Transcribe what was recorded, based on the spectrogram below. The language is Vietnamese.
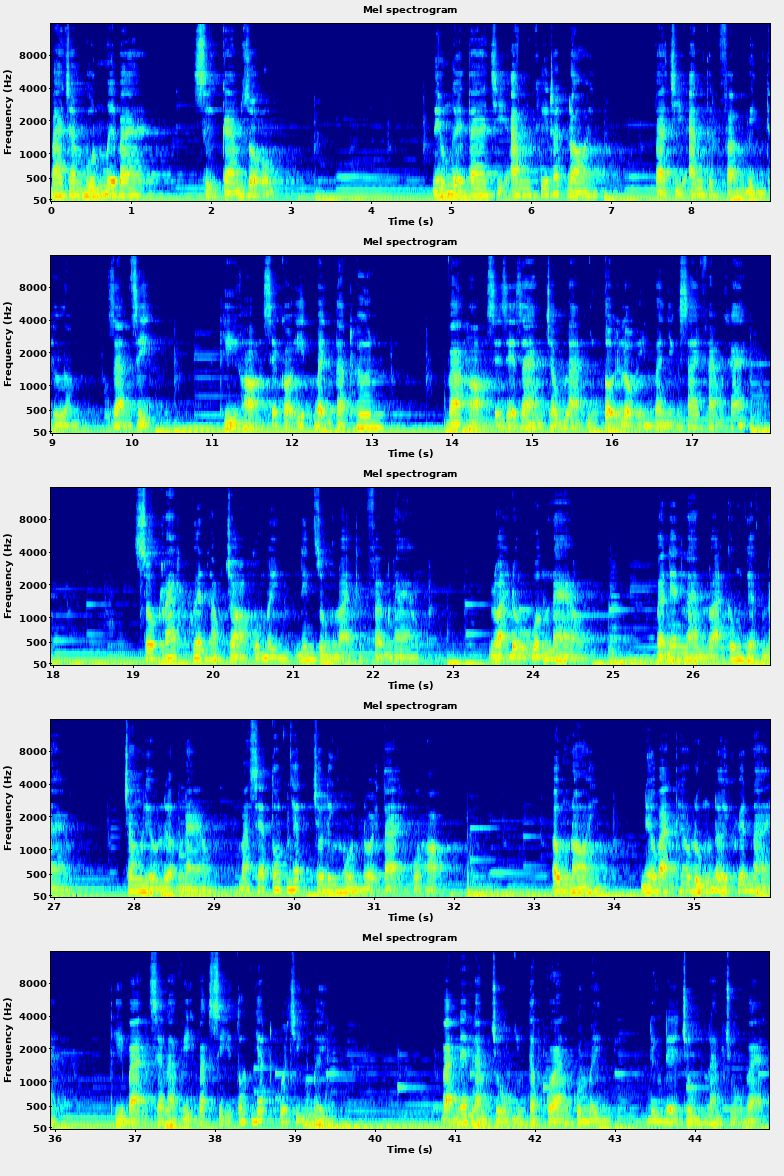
343 Sự cám dỗ Nếu người ta chỉ ăn khi rất đói và chỉ ăn thực phẩm bình thường, giản dị thì họ sẽ có ít bệnh tật hơn và họ sẽ dễ dàng chống lại những tội lỗi và những sai phạm khác. Socrates khuyên học trò của mình nên dùng loại thực phẩm nào, loại đồ uống nào và nên làm loại công việc nào trong liều lượng nào mà sẽ tốt nhất cho linh hồn nội tại của họ. Ông nói, nếu bạn theo đúng lời khuyên này thì bạn sẽ là vị bác sĩ tốt nhất của chính mình. Bạn nên làm chủ những tập quán của mình, đừng để chúng làm chủ bạn.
